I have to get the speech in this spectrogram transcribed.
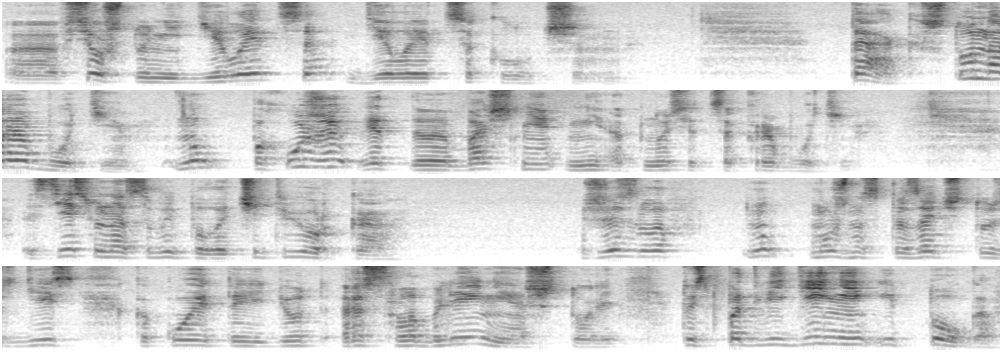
э, все, что не делается, делается к лучшему. Так, что на работе? Ну, похоже, эта башня не относится к работе. Здесь у нас выпала четверка жезлов, ну, можно сказать, что здесь какое-то идет расслабление, что ли. То есть подведение итогов,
